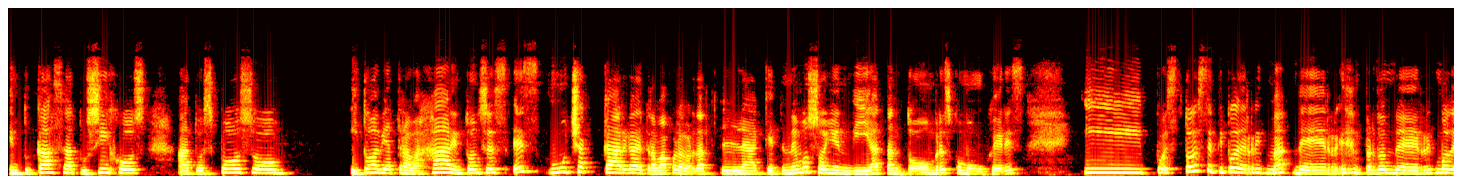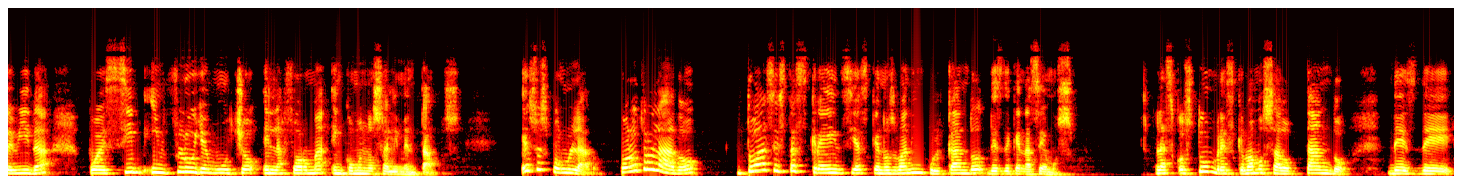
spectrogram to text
en tu casa a tus hijos, a tu esposo y todavía trabajar. Entonces es mucha carga de trabajo, la verdad, la que tenemos hoy en día, tanto hombres como mujeres. Y pues todo este tipo de ritmo, de, perdón, de ritmo de vida, pues sí influye mucho en la forma en cómo nos alimentamos. Eso es por un lado. Por otro lado, todas estas creencias que nos van inculcando desde que nacemos, las costumbres que vamos adoptando desde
